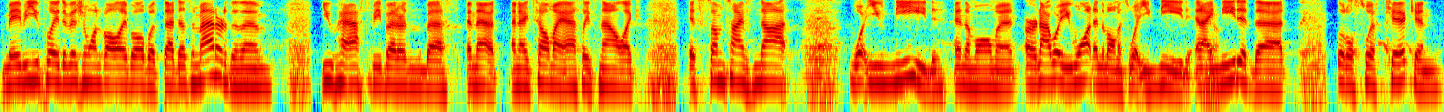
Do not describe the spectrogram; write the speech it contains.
Maybe you play Division One volleyball, but that doesn't matter to them. You have to be better than the best. And that, and I tell my athletes now, like, it's sometimes not what you need in the moment, or not what you want in the moment, it's what you need. And I needed that little swift kick. And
